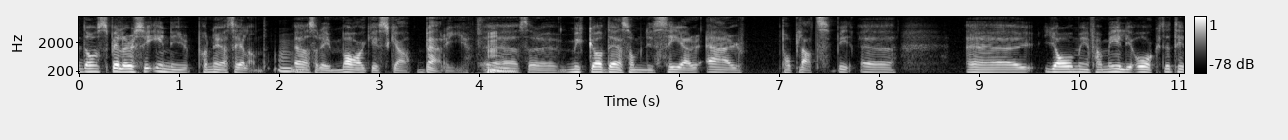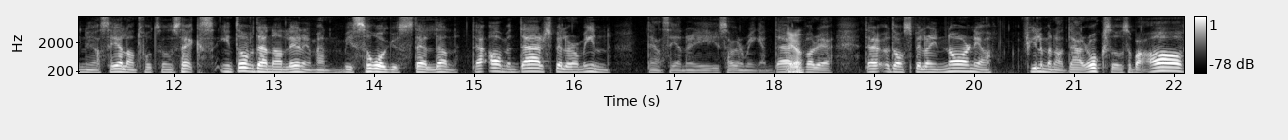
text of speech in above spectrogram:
de- spelar sig in i på Nya Zeeland. Mm. Alltså det är magiska berg. Eh, Mm. så mycket av det som ni ser är på plats. Vi, eh, eh, jag och min familj åkte till Nya Zeeland 2006. Inte av den anledningen, men vi såg just ställen. Där, ja, men där spelar de in den scenen i Sagan om ringen. Där Ja. var det. Där, och de spelar in Narnia filmerna där också. Så bara, ja,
